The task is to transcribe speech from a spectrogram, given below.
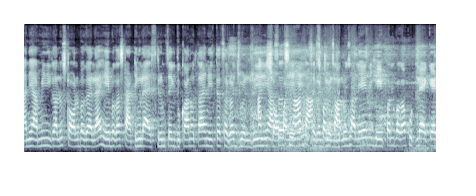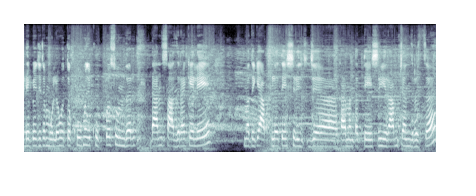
आणि आम्ही निघालो स्टॉल बघायला. हे बघा स्टार्टिंगला आईस्क्रीमचं एक दुकान होतं आणि इथं सगळं ज्वेलरी सगळं ज्वेलरी. चालू झाले आणि हे पण बघा कुठल्या अकॅडमीचे जिथे मुलं होतं खूप म्हणजे खूपच सुंदर डान्स साजरा केले. मग ते की आपलं ते श्री ज काय म्हणतात ते श्रीरामचंद्रचं.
